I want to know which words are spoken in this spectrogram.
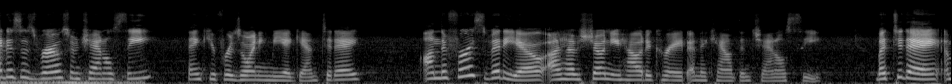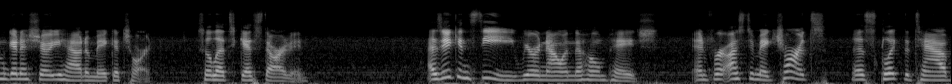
Hi, this is Rose from Channel Sea. Thank you for joining me again today. On the first video, I have shown you how to create an account in Channel Sea. But today, I'm going to show you how to make a chart. So let's get started. As you can see, we are now on the home page. And for us to make charts, let's click the tab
